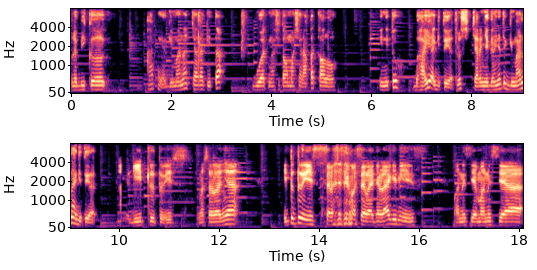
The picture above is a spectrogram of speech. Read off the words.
lebih ke apa ya gimana cara kita buat ngasih tahu masyarakat kalau ini tuh bahaya gitu ya? Terus cara nyegahnya tuh gimana gitu ya? Nah, gitu tuh is. Masalahnya itu tuh is. Salah satu masalahnya lagi nih is. Manusia-manusia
